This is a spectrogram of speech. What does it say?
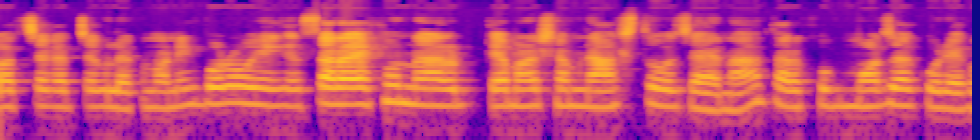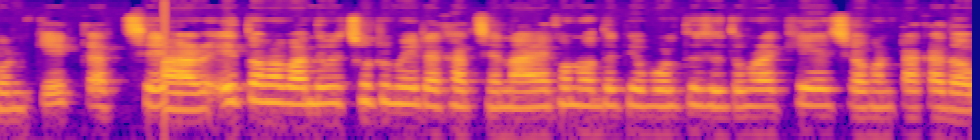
বাচ্চা কাচ্চাগুলো এখন অনেক বড় হয়ে গেছে। তারা এখন আর ক্যামেরার সামনে আসতেও চায় না। তারা খুব মজা করে এখন কেক খাচ্ছে। আর এই তো আমার বান্ধবীর ছোট মেয়েটা খাচ্ছে না, এখন ওদেরকে বলতেছে, তোমরা খেয়েছো, এখন টাকা দাও,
